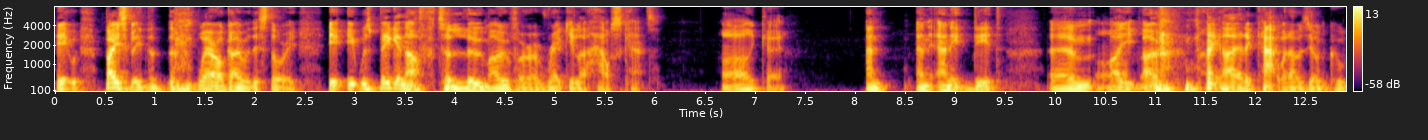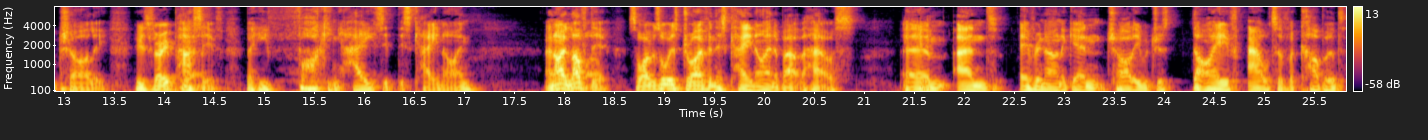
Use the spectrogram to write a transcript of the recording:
It basically the, the where I'll go with this story. It, it was big enough to loom over a regular house cat, Oh, okay. and and and it did. Um, I, I mate, I had a cat when I was young called Charlie, who's very passive, but he fucking hated this canine, and I loved it. So I was always driving this canine about the house, um, and every now and again Charlie would just dive out of a cupboard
